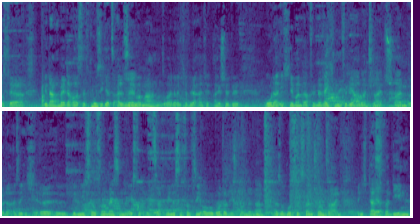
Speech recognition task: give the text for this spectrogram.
aus der Gedankenwelt heraus, das muss ich jetzt alles Mhm. selber machen und so weiter, wenn ich dafür an- angestellt bin, oder ich jemand dafür eine Rechnung für die Arbeitszeit schreiben würde. Also ich äh, bin nicht so vermessen, ich, so- ich sage mindestens 50 Euro brutto die Stunde. Ne? Also muss es dann schon sein. Wenn ich das Ja. verdienen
